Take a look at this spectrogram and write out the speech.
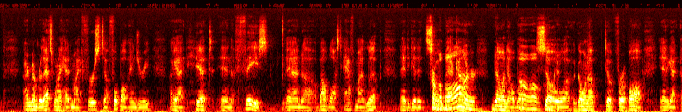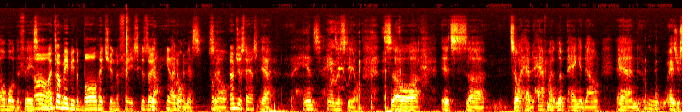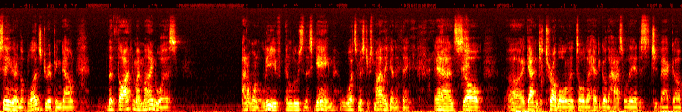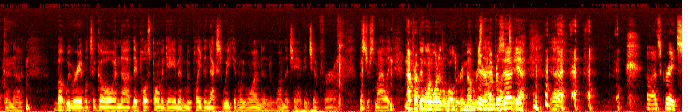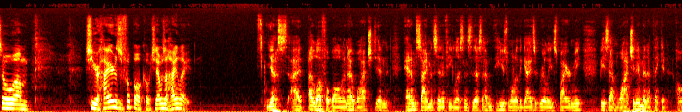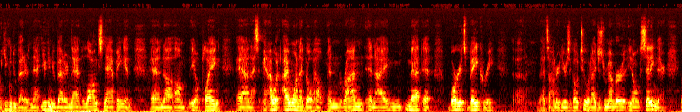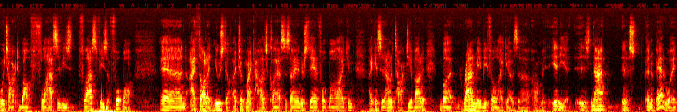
I remember that's when I had my first uh, football injury. I got hit in the face and uh, about lost half of my lip. They had to get it sewn from a back ball on. or No, an elbow. Oh, oh, so okay. uh, going up to, for a ball and got elbowed in the face. oh, I thought maybe the ball hit you in the face because I no, you know I don't okay. miss. Okay. So I'm just asking. yeah, hands hands of steel. so uh, it's uh, so I had half my lip hanging down, and as you're sitting there and the blood's dripping down, the thought in my mind was, I don't want to leave and lose this game. What's Mr. Smiley going to think? And so uh, I got into trouble and then told I had to go to the hospital. They had to stitch it back up, and uh, but we were able to go and uh, they postponed the game and we played the next week and we won and won the championship for uh, Mr. Smiley. And I'm probably the only one in the world that remembers Yeah, that. remembers but, that? Yeah. Yeah. oh, that's great. So, um, so you're hired as a football coach. That was a highlight. Yes, I, I love football, and I watched and Adam Simonson, if he listens to this, I'm, he's one of the guys that really inspired me because I'm watching him and I'm thinking, oh, you can do better than that. You can do better than that. Long snapping and and uh, um, you know playing. And I said, man, I would I want to go help. And Ron and I met at Borgert's Bakery. Uh, that's hundred years ago too. And I just remember you know sitting there and we talked about philosophies philosophies of football and I thought I knew stuff. I took my college classes. I understand football. I can I can sit down and talk to you about it. But Ron made me feel like I was a, um, an idiot. Is not in a, in a bad way,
